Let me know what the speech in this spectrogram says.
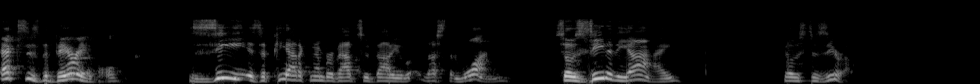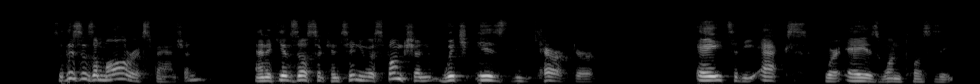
x is the variable. z is a p-adic number of absolute value less than 1. So z to the i goes to 0. So this is a Mahler expansion, and it gives us a continuous function, which is the character a to the x, where a is 1 plus z.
